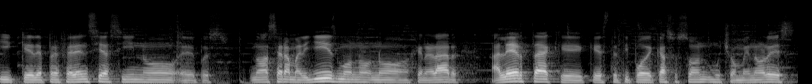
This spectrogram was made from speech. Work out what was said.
y que de preferencia sí no, eh, pues, no hacer amarillismo, no, no generar alerta, que, que, este tipo de casos son mucho menores,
